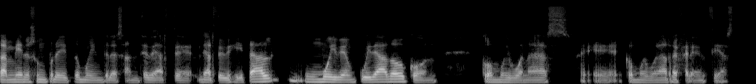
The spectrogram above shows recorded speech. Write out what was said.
también es un proyecto muy interesante de arte, de arte digital, muy bien cuidado, con, con muy, buenas, con muy buenas referencias.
